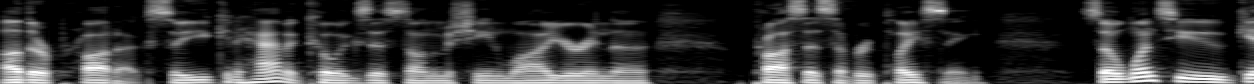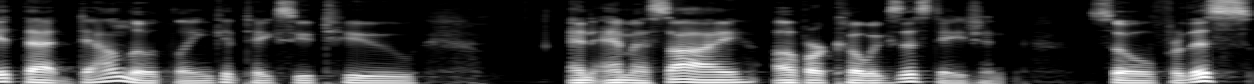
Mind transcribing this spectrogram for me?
other products. So you can have it coexist on the machine while you're in the process of replacing. So once you get that download link, it takes you to an MSI of our coexist agent. So for this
